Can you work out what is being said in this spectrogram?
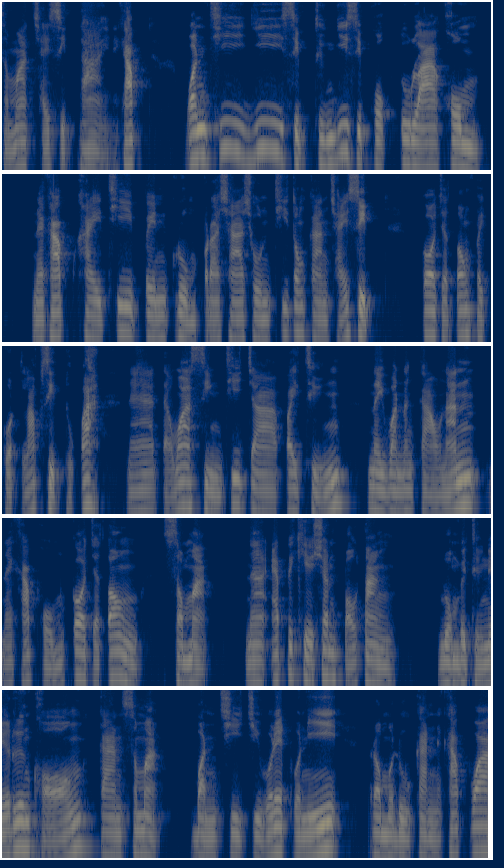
สามารถใช้สิทธิ์ได้นะครับ วันที่ 20-26 ตุลาคม นะครับใครที่เป็นกลุ่มประชาชนที่ต้องการใช้สิทธิ์ ก็จะต้องไปกดรับสิทธิ์ถูกปะนะฮะแต่ว่าสิ่งที่จะไปถึงในวันดังกล่าวนั้นนะครับผมก็จะต้องสมัครนะแอปพลิเคชันเป๋าตังรวมไปถึงในเรื่องของการสมัครบัญชีจีวเรตวันนี้เรามาดูกันนะครับว่า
